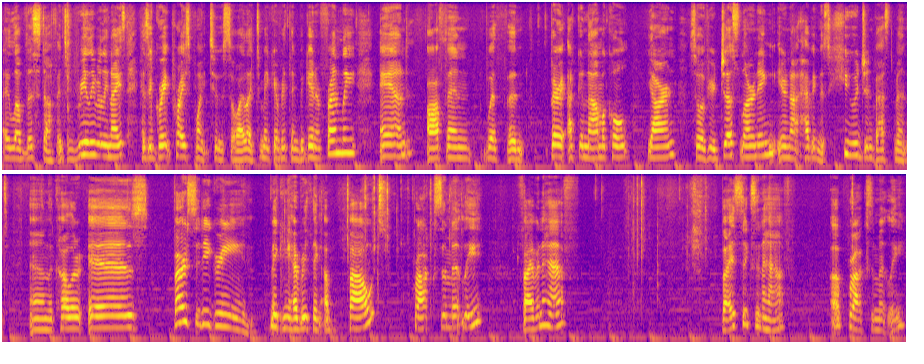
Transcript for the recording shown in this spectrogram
I love this stuff. It's really, really nice. Has a great price point too. So I like to make everything beginner friendly and often with the very economical yarn. So if you're just learning, you're not having this huge investment. And the color is Varsity Green. Making everything about approximately five and a half by six and a half, approximately.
